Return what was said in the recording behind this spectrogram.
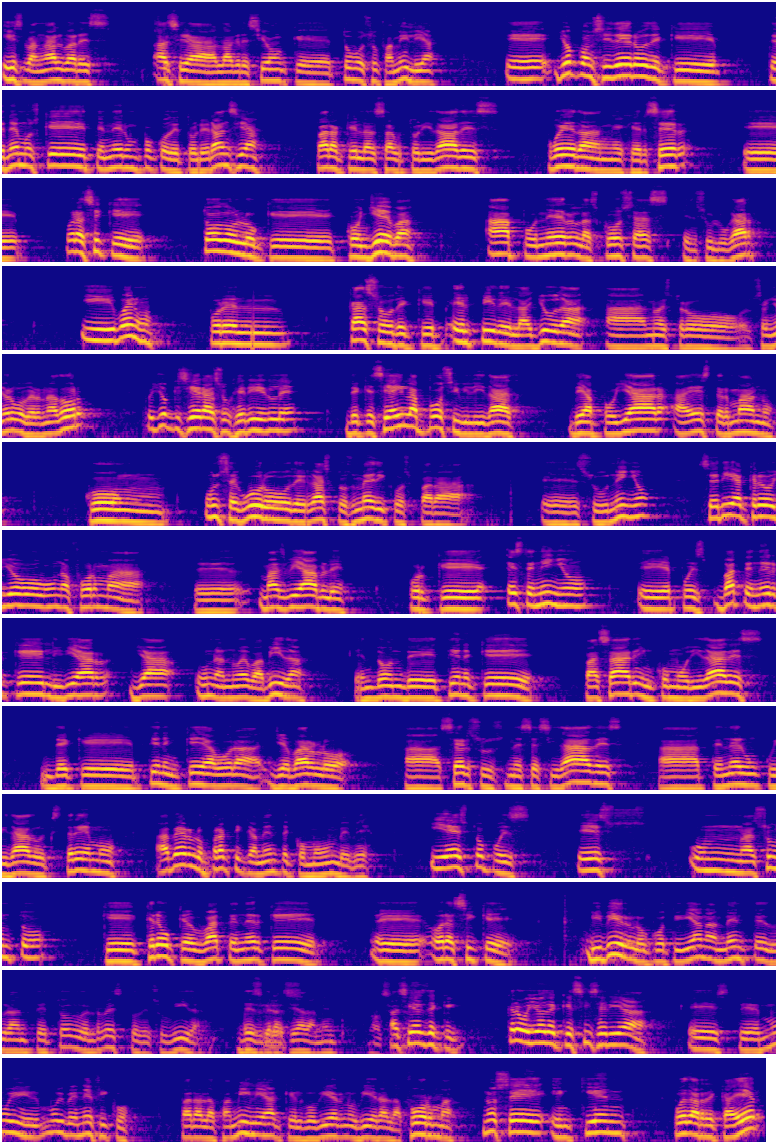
Isvan Álvarez hacia la agresión que tuvo su familia, eh, yo considero de que tenemos que tener un poco de tolerancia para que las autoridades puedan ejercer, eh, ahora sí que todo lo que conlleva a poner las cosas en su lugar. Y bueno, por el caso de que él pide la ayuda a nuestro señor gobernador, pues yo quisiera sugerirle de que si hay la posibilidad de apoyar a este hermano con un seguro de gastos médicos para eh, su niño, sería, creo yo, una forma eh, más viable, porque este niño eh, pues va a tener que lidiar ya una nueva vida en donde tiene que pasar incomodidades de que tienen que ahora llevarlo a hacer sus necesidades, a tener un cuidado extremo, a verlo prácticamente como un bebé. Y esto pues es un asunto que creo que va a tener que, eh, ahora sí que, vivirlo cotidianamente durante todo el resto de su vida, desgraciadamente. Así, es. de que creo yo de que sí sería este, muy, muy benéfico para la familia que el gobierno viera la forma. No sé en quién pueda recaer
